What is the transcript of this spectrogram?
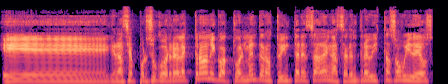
Eh, gracias por su correo electrónico. Actualmente no estoy interesada en hacer entrevistas o videos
